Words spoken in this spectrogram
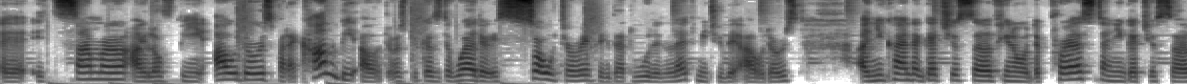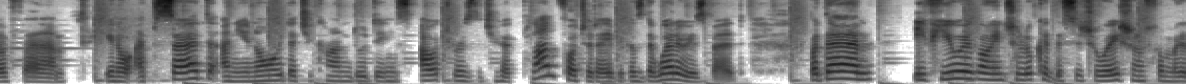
Uh, it's summer. I love being outdoors, but I can't be outdoors because the weather is so terrific that wouldn't let me to be outdoors." And you kind of get yourself, you know, depressed and you get yourself, um, you know, upset and you know that you can't do things outdoors that you had planned for today because the weather is bad. But then if you were going to look at the situation from a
